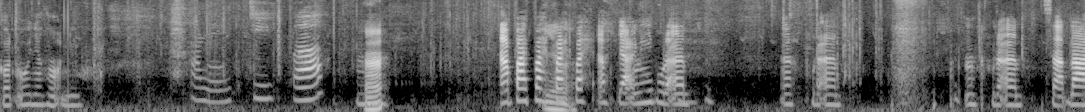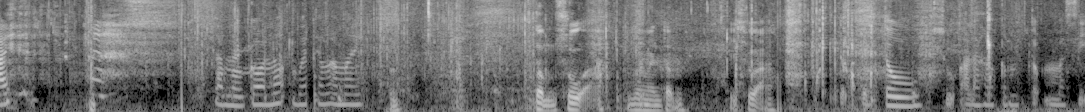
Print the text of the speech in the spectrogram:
กอดโอ้ยยังหอนอยู่อันนี้จีฟ้าฮะอะไปไปยังไปไงไปอะจากนี้ผู้ละอันอะผู้ละอันอืมผู้ละอันสาดลายจำหนังก่อนเนาะเบิดจะมาไหมต้มสัวบ่แม่นต้มสีสัวตก เป็นตูสัวแล้วครับกำตกมาสี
